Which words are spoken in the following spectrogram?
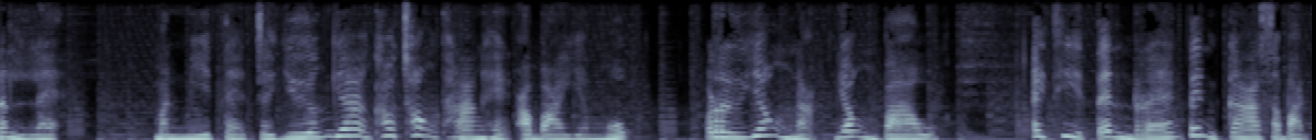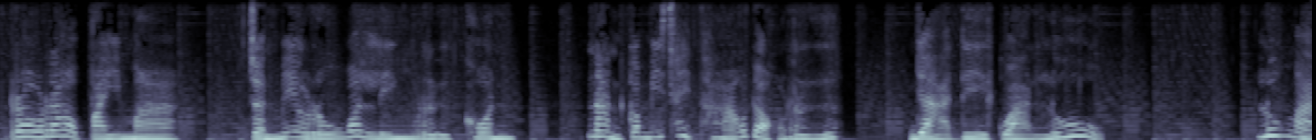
นั่นแหละ มันมีแต่จะเยื้องย่างเข้าช่องทางแห่งอบายมุก หรือย่องหนักย่องเบา ไอ้ที่เต้นแรงเต้นกาสะบัดเร่าๆไปมา จนไม่รู้ว่าลิงหรือคน นั่นก็ไม่ใช่เท้าดอกหรือ อย่าดีกว่าลูก ลูกหมา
